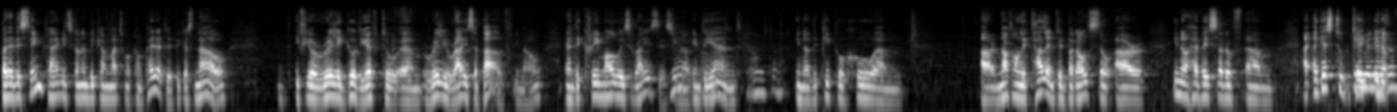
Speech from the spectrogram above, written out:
But at the same time it's going to become much more competitive because now if you're really good you have to um, really rise above you know? And the cream always rises you Yeah, know in the always. end. always you know the people who um, are not only talented but also are you know have a sort of um, I, I guess to take you know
